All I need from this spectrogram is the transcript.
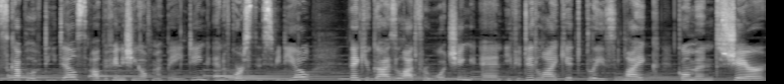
These couple of details, I'll be finishing off my painting and of course this video. Thank you guys a lot for watching and if you did like it, please like, comment, share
